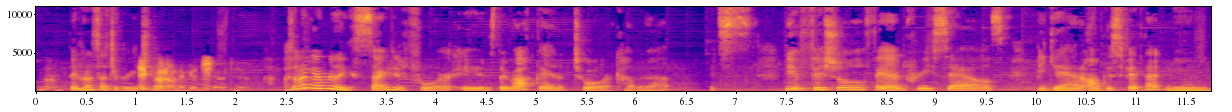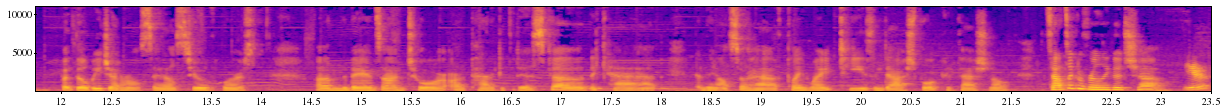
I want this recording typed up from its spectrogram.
Hmm. They put on such a great they show. They put on a good show too. Something I'm really excited for is the Rock Band tour coming up. It's the official fan pre-sales began August 5th at noon, but there'll be general sales too, of course. Um, the bands on tour are Panic at the Disco, The Cab, and they also have Plain White T's and Dashboard Confessional. It sounds like a really good show. Yeah,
